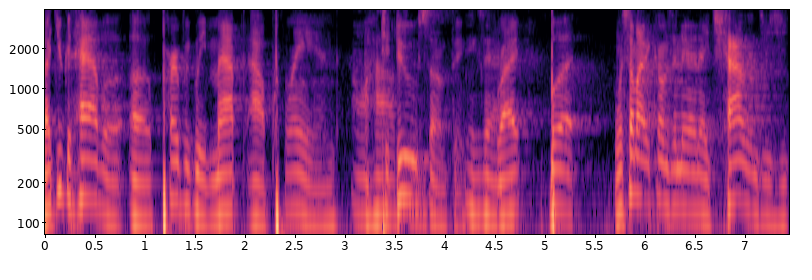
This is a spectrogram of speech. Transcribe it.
like you could have a, a perfectly mapped out plan to do to- something. Exactly. Right? But when somebody comes in there and they challenges you,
